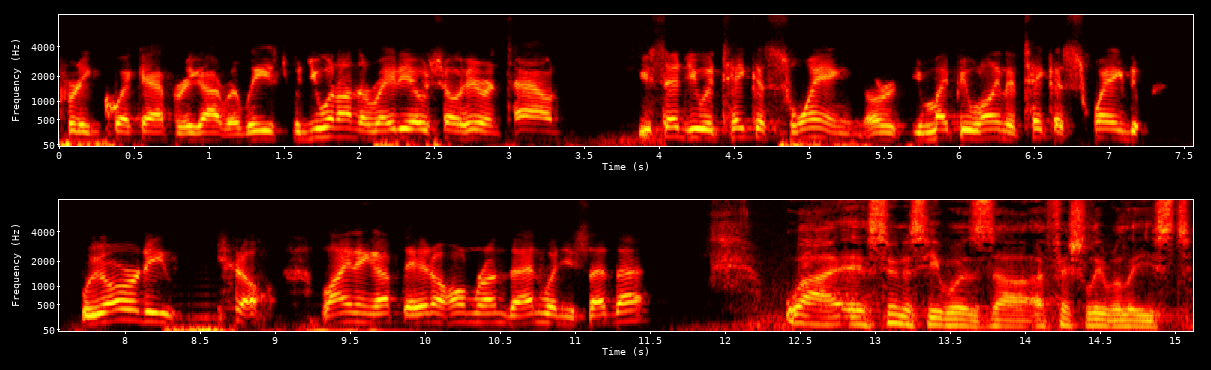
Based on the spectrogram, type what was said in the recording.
pretty quick after he got released. When you went on the radio show here in town, you said you would take a swing, or you might be willing to take a swing. Were you already, you know, lining up to hit a home run then when you said that? Well, as soon as he was uh, officially released,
